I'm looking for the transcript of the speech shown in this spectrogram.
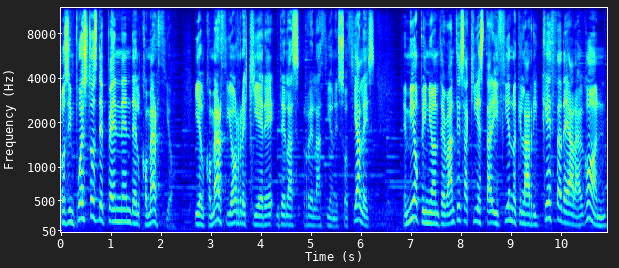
Los impuestos dependen del comercio y el comercio requiere de las relaciones sociales. En mi opinión, Cervantes aquí está diciendo que la riqueza de Aragón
